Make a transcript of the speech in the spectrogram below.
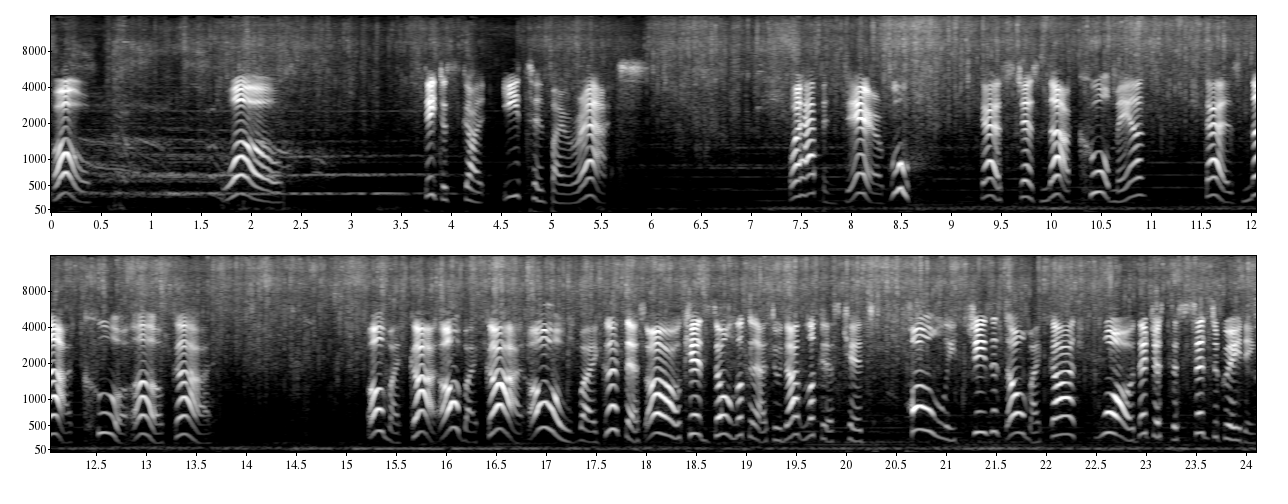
Oh! Whoa! They just got eaten by rats. What happened there? Woo! That's just not cool, man. That is not cool. Oh god. Oh my god. Oh my god. Oh my goodness. Oh, kids, don't look at that. Do not look at us, kids. Holy Jesus. Oh my god. Whoa, they're just disintegrating.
